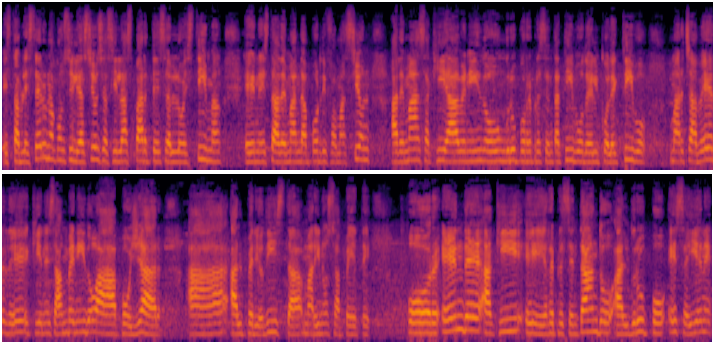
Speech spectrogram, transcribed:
establecer una conciliación si así las partes lo estiman en esta demanda por difamación. Además, aquí ha venido un grupo representativo del colectivo Marcha Verde, quienes han venido a apoyar al periodista Marino Zapete. Por ende, aquí eh, representando al grupo SIN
